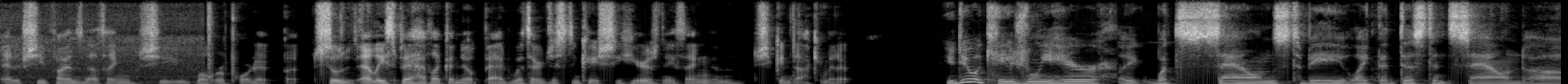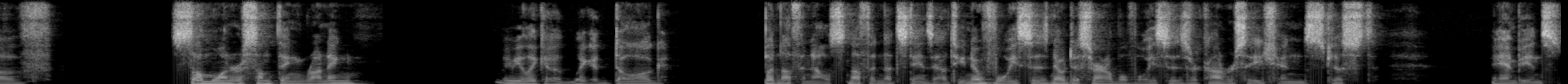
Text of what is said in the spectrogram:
And if she finds nothing, she won't report it. But she'll at least have like a notepad with her just in case she hears anything and she can document it. You do occasionally hear like what sounds to be like the distant sound of someone or something running. Maybe like a like a dog, but nothing else, nothing that stands out to you. No voices, no discernible voices or conversations, just ambience.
